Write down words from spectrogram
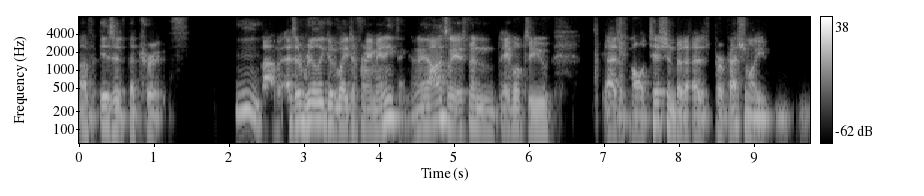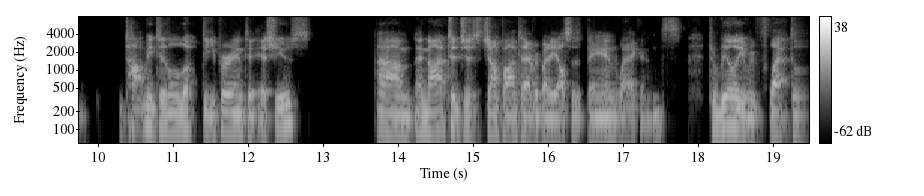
of is it the truth? Mm. Um, as a really good way to frame anything. I mean, honestly, it's been able to, as a politician, but as professionally, taught me to look deeper into issues um, and not to just jump onto everybody else's bandwagons, to really reflect a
